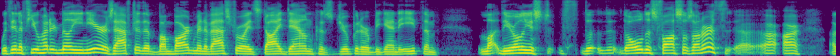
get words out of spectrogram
within a few hundred million years after the bombardment of asteroids died down because Jupiter began to eat them, the earliest, the, the, the oldest fossils on Earth uh, are, are uh,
